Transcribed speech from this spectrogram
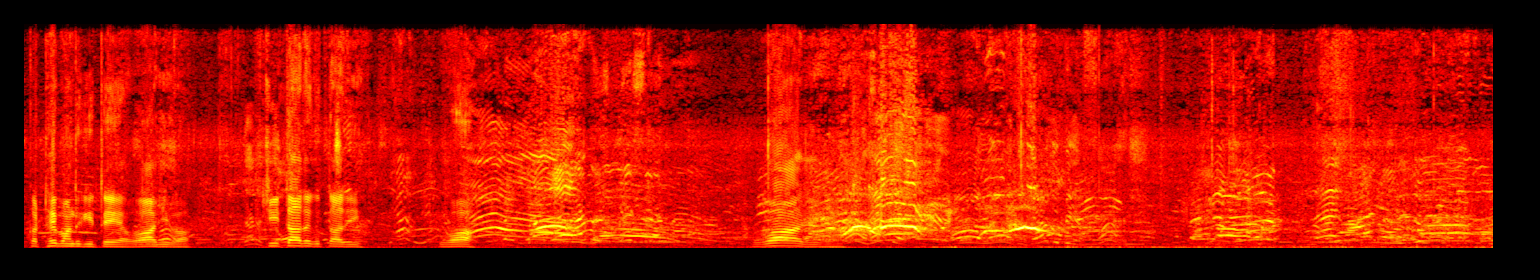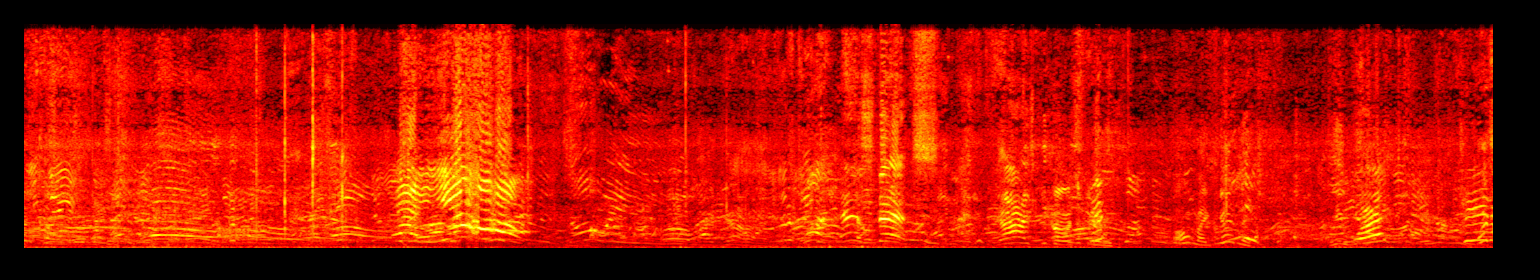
ਇਕੱਠੇ ਬੰਦ ਕੀਤੇ ਆ ਵਾਹ ਜੀ ਵਾਹ ਚੀਤਾ ਤੇ ਕੁੱਤਾ ਜੀ ਵਾਹ ਵਾਹ ਜੀ ਵਾਹ Oh my goodness. You what? Cheeto. What's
